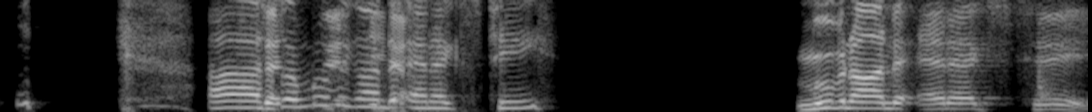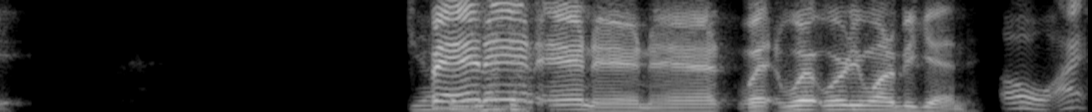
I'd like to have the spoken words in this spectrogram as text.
uh, so moving on to NXT. Moving on to NXT. Do you have the- you have the- Where, where, where do you want to begin? Oh, I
